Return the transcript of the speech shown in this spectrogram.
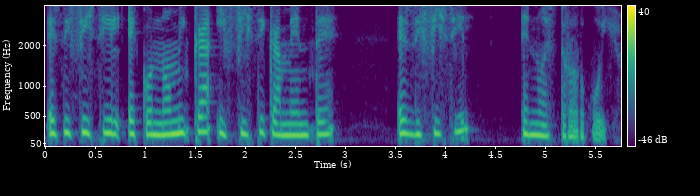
es difícil económica y físicamente, es difícil en nuestro orgullo.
